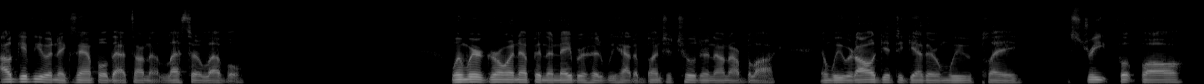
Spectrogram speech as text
I'll give you an example that's on a lesser level. When we were growing up in the neighborhood, we had a bunch of children on our block, and we would all get together and we would play street football.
